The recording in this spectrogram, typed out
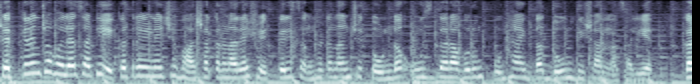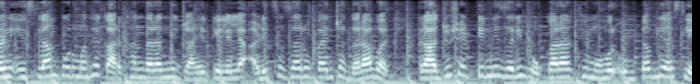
शेतकऱ्यांच्या भल्यासाठी एकत्र येण्याची भाषा करणाऱ्या शेतकरी संघटनांची तोंड ऊस दरावरून पुन्हा एकदा दोन दिशांना झाली आहेत. कारण इस्लामपूरमध्ये कारखानदारांनी जाहीर केलेल्या अडीच हजार रुपयांच्या दरावर राजू शेट्टींनी जरी होकारार्थी मोहर उमटवली असली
